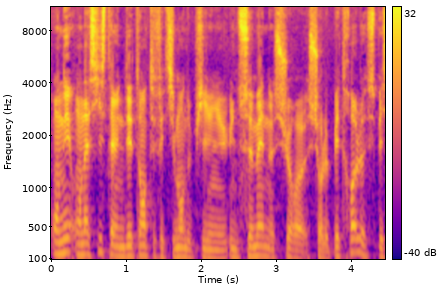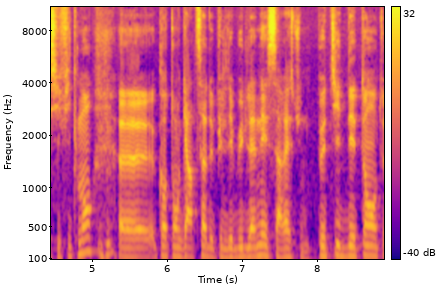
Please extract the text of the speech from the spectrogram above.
on, assiste à une détente effectivement depuis une, une semaine sur, sur le pétrole spécifiquement. Mm -hmm. euh, quand on regarde ça depuis le début de l'année, ça reste une petite détente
